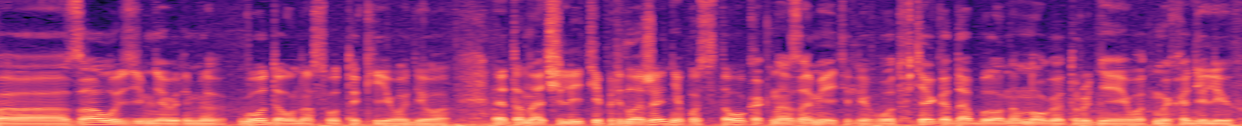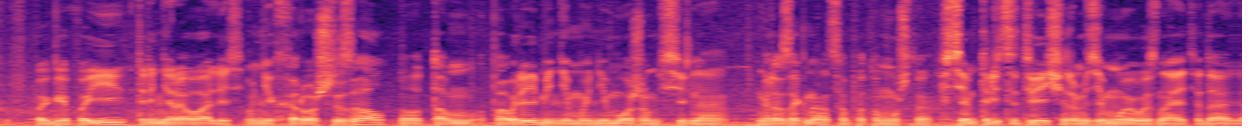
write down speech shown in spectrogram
по залу зимнее время года у нас вот такие вот дела. Это начали идти предложения после того, как нас заметили. Вот в те года было намного труднее. Вот мы ходили в ПГПИ, тренировались, у них хороший зал, но там по времени мы не можем сильно разогнаться, потому что в 7.30 вечером зимой, вы знаете, да,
